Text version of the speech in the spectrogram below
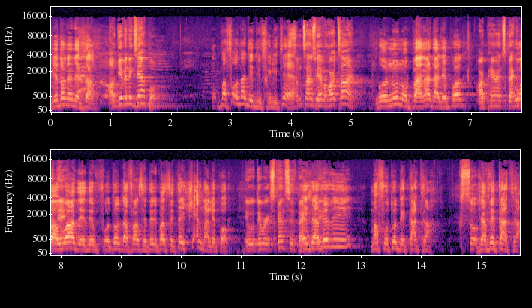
Je donne un exemple. I'll give an example. Parfois, on a des difficultés. Sometimes we have a hard time. Bon, nous, nos parents, dans l'époque, Our parents back in pour the day, avoir des, des photos d'enfants, c'était c'était cher dans l'époque. it, they were expensive back Mais in the j'avais day. vu ma photo de 4 ans. So J'avais 4 ans.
